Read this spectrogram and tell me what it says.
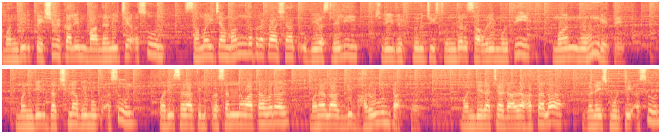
मंदिर पेशवेकालीन बांधणीचे असून समयच्या मंद प्रकाशात उभी असलेली श्री विष्णूंची सुंदर सावळी मूर्ती मन मोहून घेते. मंदिर दक्षिणाभिमुख असून परिसरातील प्रसन्न वातावरण मनाला अगदी भारवून टाकतं. मंदिराच्या डाव्या हाताला गणेश मूर्ती असून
